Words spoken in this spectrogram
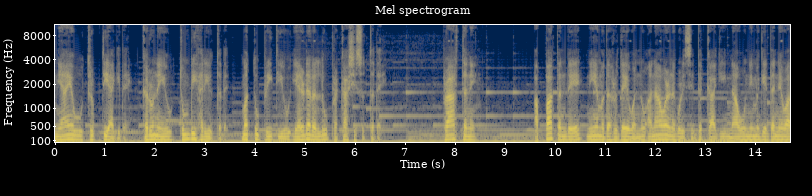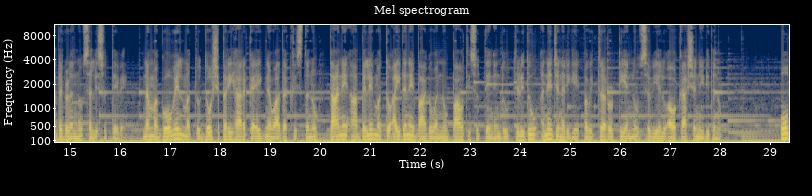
ನ್ಯಾಯವು ತೃಪ್ತಿಯಾಗಿದೆ, ಕರುಣೆಯು ತುಂಬಿ ಹರಿಯುತ್ತದೆ ಮತ್ತು ಪ್ರೀತಿಯು ಎರಡರಲ್ಲೂ ಪ್ರಕಾಶಿಸುತ್ತದೆ. ಪ್ರಾರ್ಥನೆ. ಅಪ್ಪ ತಂದೆಯೇ ನಿಯಮದ ಹೃದಯವನ್ನು ಅನಾವರಣಗೊಳಿಸಿದ್ದಕ್ಕಾಗಿ ನಾವು ನಿಮಗೆ ಧನ್ಯವಾದಗಳನ್ನು ಸಲ್ಲಿಸುತ್ತೇವೆ. ನಮ್ಮ ಗೋವೆಲ್ ಮತ್ತು ದೋಷ ಪರಿಹಾರಕ ಯಜ್ಞವಾದ ಕ್ರಿಸ್ತನು ತಾನೇ ಆ ಬೆಲೆ ಮತ್ತು ಐದನೇ ಭಾಗವನ್ನು ಪಾವತಿಸುತ್ತೇನೆಂದು ತಿಳಿದು ಅನೆ ಜನರಿಗೆ ಪವಿತ್ರ ರೊಟ್ಟಿಯನ್ನು ಸವಿಯಲು ಅವಕಾಶ ನೀಡಿದನು. ಓ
